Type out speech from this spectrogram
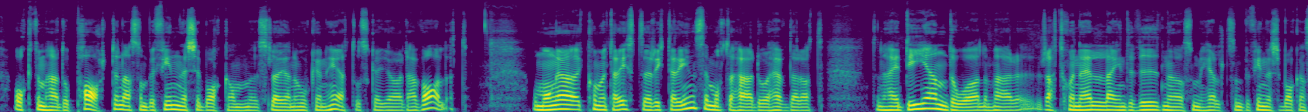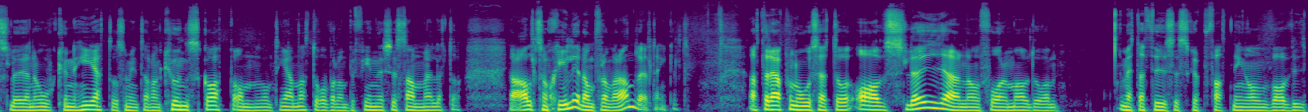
Och de här då parterna som befinner sig bakom slöjan och okunnighet och ska göra det här valet. Och många kommentarister riktar in sig mot det här då och hävdar att den här idén då, de här rationella individerna som, helt, som befinner sig bakom slöjan och okunnighet och som inte har någon kunskap om någonting annat då, var de befinner sig i samhället. Och, ja, allt som skiljer dem från varandra helt enkelt. Att det där på något sätt då avslöjar någon form av då metafysisk uppfattning om vad vi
